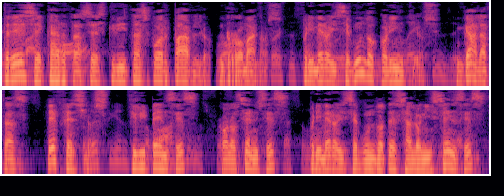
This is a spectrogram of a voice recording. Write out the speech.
trece cartas escritas por Pablo, Romanos, primero y segundo Corintios, Gálatas, Efesios, Filipenses, Colosenses, primero y segundo Tesalonicenses,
